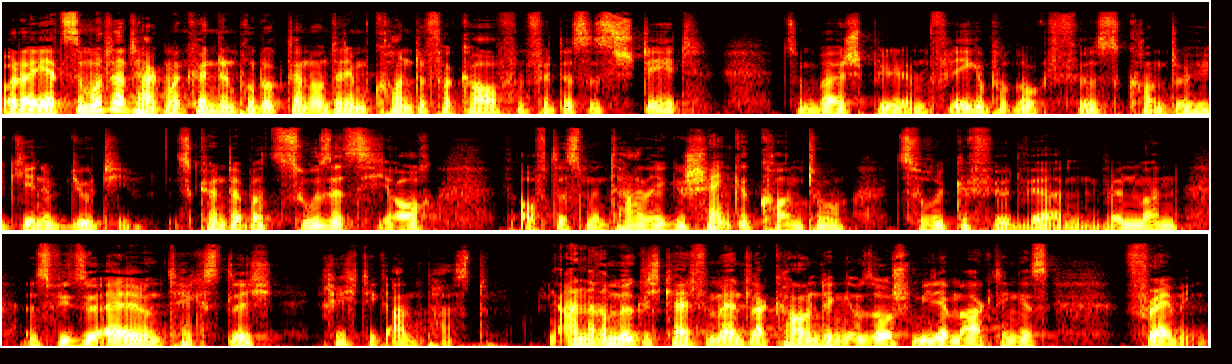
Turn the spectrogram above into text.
Oder jetzt zum Muttertag, man könnte ein Produkt dann unter dem Konto verkaufen, für das es steht. Zum Beispiel ein Pflegeprodukt fürs Konto Hygiene Beauty. Es könnte aber zusätzlich auch auf das mentale Geschenkekonto zurückgeführt werden, wenn man es visuell und textlich richtig anpasst. Eine andere Möglichkeit für Mental Accounting im Social Media Marketing ist Framing.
